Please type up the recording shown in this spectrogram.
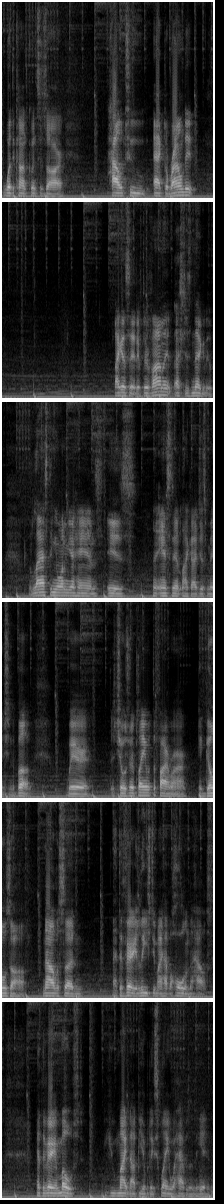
what the consequences are, how to act around it. Like I said, if they're violent, that's just negative. The last thing you want in your hands is an incident like I just mentioned above, where the children are playing with the firearm, it goes off. Now all of a sudden, at the very least, you might have a hole in the house. At the very most, you might not be able to explain what happens in the end.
